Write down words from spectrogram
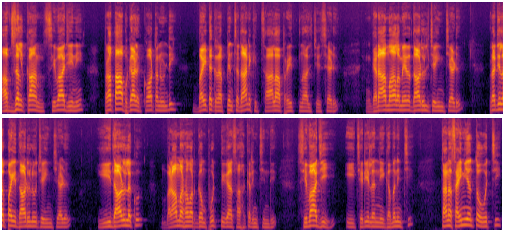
అఫ్జల్ ఖాన్ శివాజీని ప్రతాప్గఢ్ కోట నుండి బయటకు రప్పించడానికి చాలా ప్రయత్నాలు చేశాడు. గ్రామాల మీద దాడులు చేయించాడు. ప్రజలపై దాడులు చేయించాడు. ఈ దాడులకు బ్రాహ్మణ వర్గం పూర్తిగా సహకరించింది. శివాజీ ఈ చర్యలన్నీ గమనించి తన సైన్యంతో వచ్చి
